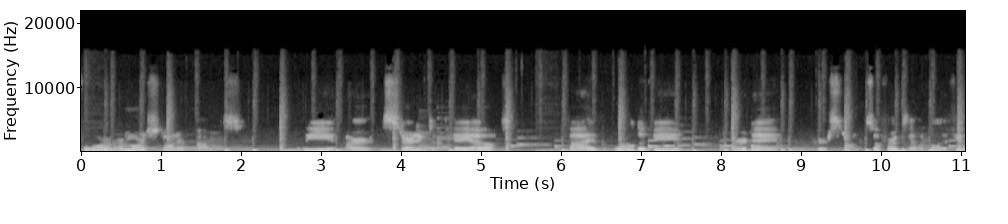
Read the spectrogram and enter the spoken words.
four or more stoner punks, we are starting to pay out five World of V per day per stoner. So, for example, if you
